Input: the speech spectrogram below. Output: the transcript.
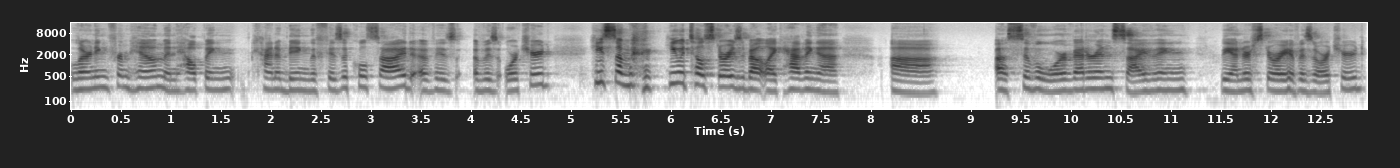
learning from him and helping kind of being the physical side of his of his orchard. He's some he would tell stories about like having a uh, a civil war veteran scything the understory of his orchard.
